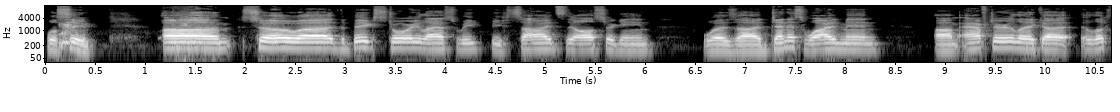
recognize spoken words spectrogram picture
We'll see. Um, so uh, the big story last week, besides the All Star game, was uh, Dennis Wideman. Um, after like uh, it looks,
